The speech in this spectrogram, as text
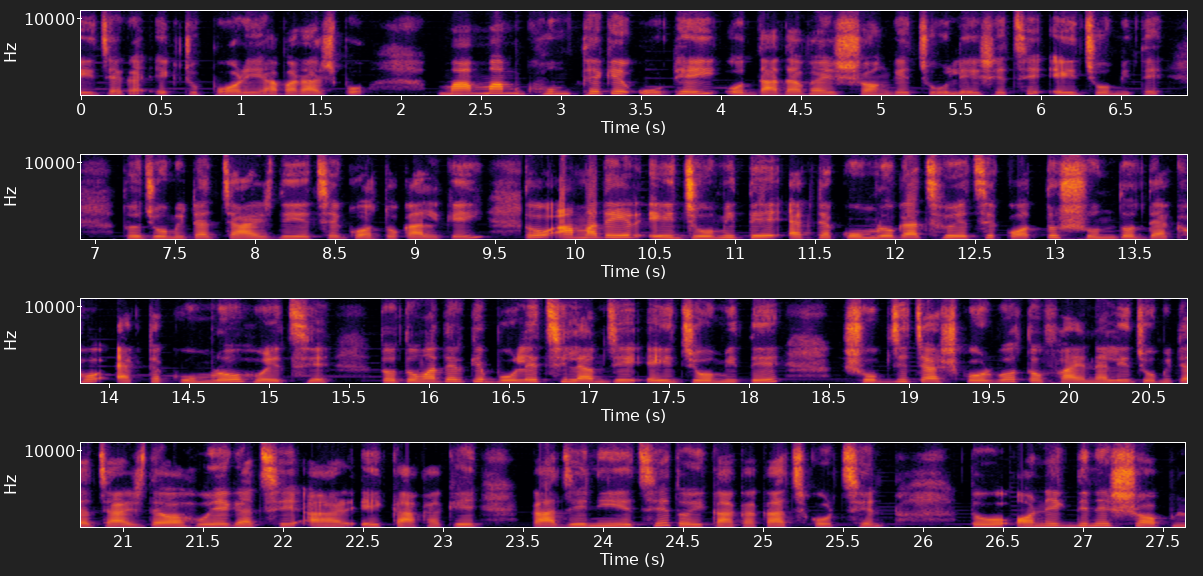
এই জায়গা একটু পরে আবার আসব। মাম্মাম ঘুম থেকে উঠেই ও দাদাভাইয়ের সঙ্গে চলে এসেছে এই জমিতে। তো জমিটা চাষ দিয়েছে গতকালকেই। তো আমাদের এই জমিতে একটা কুমড়ো গাছ হয়েছে, কত সুন্দর। দেখো, একটা কুমড়ো হয়েছে। তো তোমাদেরকে বলেছিলাম যে এই জমিতে সবজি চাষ করব। তো ফাইনালি জমিটা চাষ দেওয়া হয়ে গেছে। আর এই কাকাকে কাজে নিয়েছে, তো এই কাকা কাজ করছেন। তো অনেক দিনের স্বপ্ন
